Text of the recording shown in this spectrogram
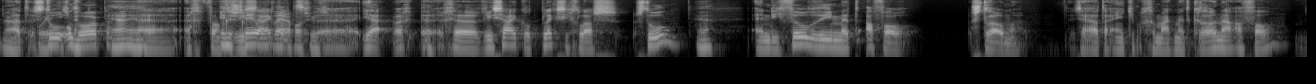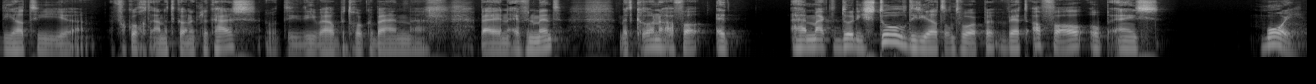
Ja, het stoel ontworpen ja, ja. Uh, van gerecycled, uh, ja, uh, gerecycled plexiglas stoel. Ja. En die vulde die met afvalstromen. Dus hij had er eentje gemaakt met corona-afval. Die had hij verkocht aan het Koninklijk Huis. Want die, die waren betrokken bij een, bij een evenement met corona-afval. hij maakte door die stoel die hij had ontworpen, werd afval opeens mooi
